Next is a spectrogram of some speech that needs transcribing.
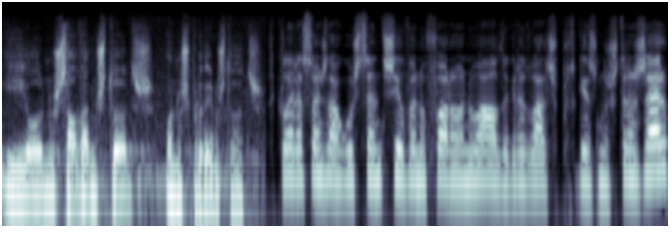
e ou nos salvamos todos ou nos perdemos todos. Declarações de Augusto Santos Silva no Fórum Anual de Graduados Portugueses no Estrangeiro.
